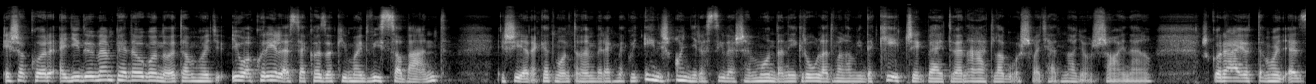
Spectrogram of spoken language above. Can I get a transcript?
És akkor egy időben például gondoltam, hogy jó, akkor én leszek az, aki majd visszabánt, és ilyeneket mondtam embereknek, hogy én is annyira szívesen mondanék rólad valamit, de kétségbejtően átlagos vagy, hát nagyon sajnálom. És akkor rájöttem, hogy ez,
